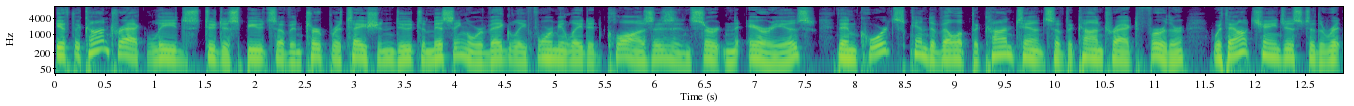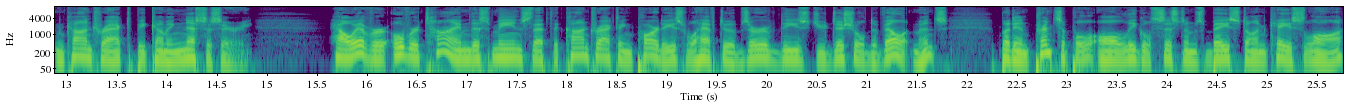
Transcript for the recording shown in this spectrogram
If the contract leads to disputes of interpretation due to missing or vaguely formulated clauses in certain areas, then courts can develop the contents of the contract further without changes to the written contract becoming necessary. However, over time, this means that the contracting parties will have to observe these judicial developments, but in principle, all legal systems based on case law,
